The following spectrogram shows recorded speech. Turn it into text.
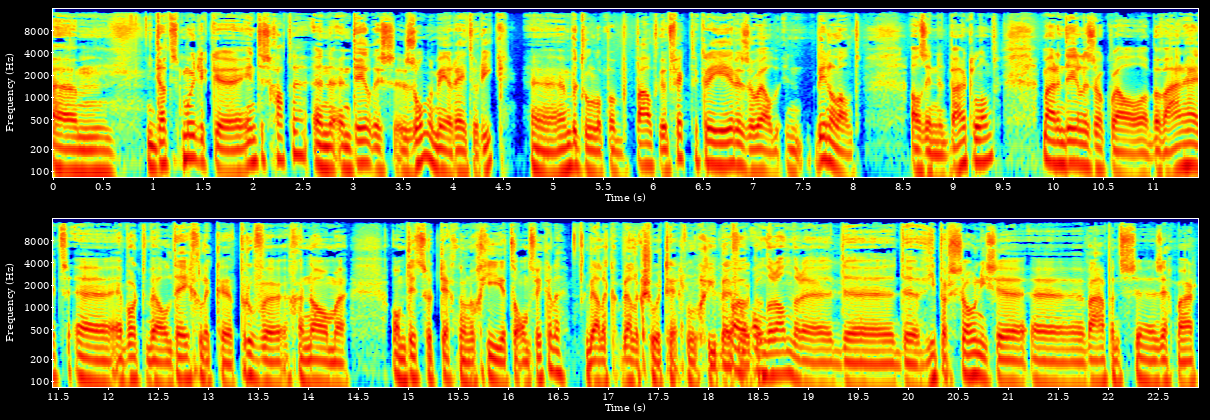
Um, dat is moeilijk uh, in te schatten. Een, een deel is zonder meer retoriek. Uh, bedoel op een bepaald effect te creëren, zowel in het binnenland als in het buitenland. Maar een deel is ook wel bewaarheid. Uh, er wordt wel degelijk uh, proeven genomen om dit soort technologieën te ontwikkelen. Welk, welk soort technologie bijvoorbeeld? onder andere de, de hypersonische wapens, zeg maar.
